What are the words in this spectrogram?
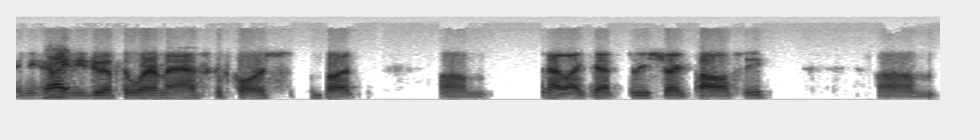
And you, right. I mean, you do have to wear a mask, of course, but um, and I like that three strike policy. Um,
